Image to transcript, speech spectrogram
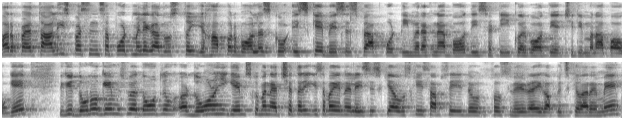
और 45 परसेंट सपोर्ट मिलेगा दोस्तों, यहाँ पर बॉलर्स को, इसके बेसिस पे आपको टीम रखना है। बहुत ही सटीक और बहुत ही अच्छी टीम बना पाओगे। क्योंकि दोनों गेम्स में, दोनों, और दोनों ही गेम्स को मैंने अच्छे तरीके से भाई एनालिसिस किया, उसके हिसाब से दोस्तों रहेगा पिच के बारे में।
